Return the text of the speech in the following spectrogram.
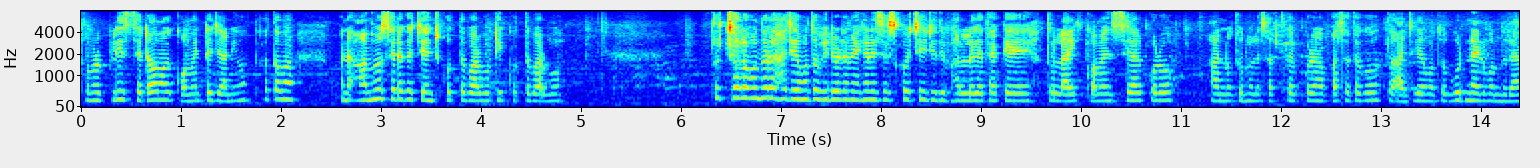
তোমরা প্লিজ সেটাও আমাকে কমেন্টে জানিও। তাহলে তো আমার মানে আমিও সেটাকে চেঞ্জ করতে পারব, ঠিক করতে পারব। তো চলো বন্ধুরা, আজকের মতো ভিডিওটা আমি এখানে শেষ করছি। যদি ভালো লেগে থাকে, তো লাইক কমেন্ট শেয়ার করো। আর নতুন হলে সাবস্ক্রাইব করে আমার পাশে থাকো। তো আজকের মতো গুড নাইট বন্ধুরা।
